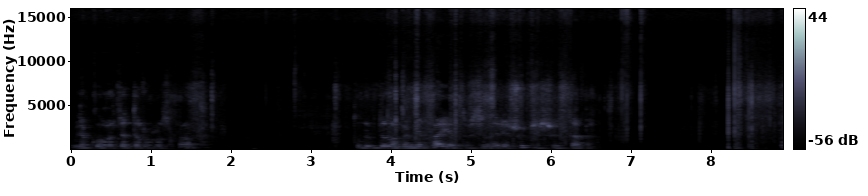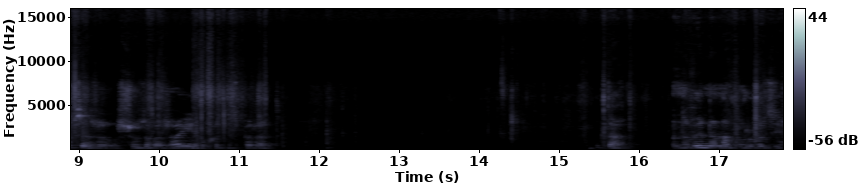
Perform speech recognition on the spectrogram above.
для кого це теророзклад. Людина вимітає це всю нерішучість від себе. Все, що заважає їй рухатись вперед. Так, новини на порозі.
